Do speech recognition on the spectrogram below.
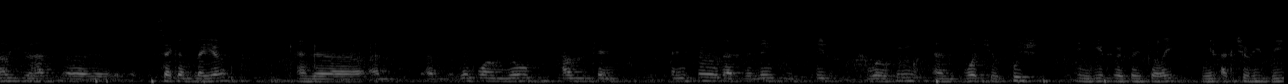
Now you have uh, second layer, and, uh, and I just want to know how you can ensure that the link is still working and what you push in Git repository will actually be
